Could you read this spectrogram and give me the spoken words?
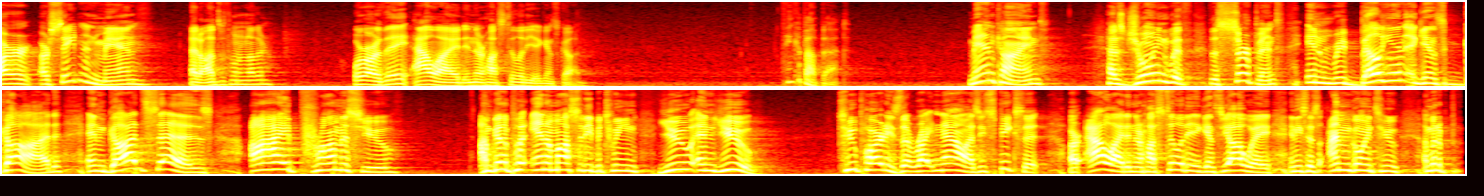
are, are Satan and man at odds with one another? Or are they allied in their hostility against God? Think about that. Mankind has joined with the serpent in rebellion against God, and God says, I promise you, I'm going to put animosity between you and you. Two parties that right now, as he speaks it, are allied in their hostility against Yahweh. And he says, I'm going to, I'm going to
